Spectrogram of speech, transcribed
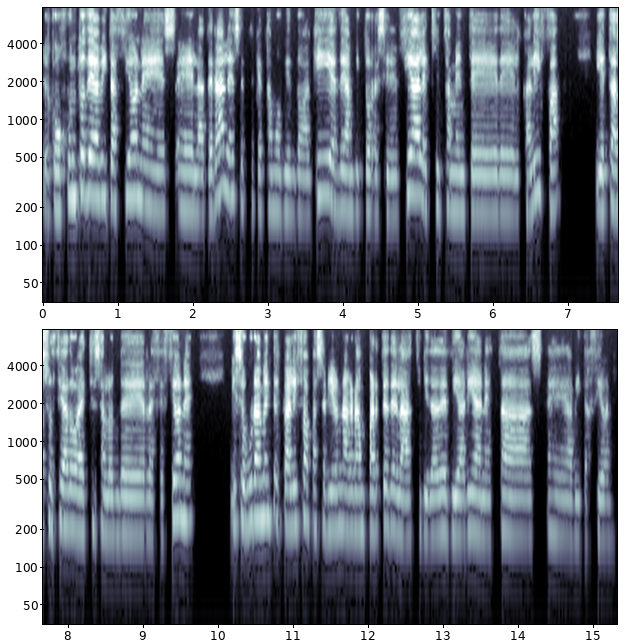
El conjunto de habitaciones eh, laterales, este que estamos viendo aquí, es de ámbito residencial, estrictamente del califa, y está asociado a este salón de recepciones. Y seguramente el califa pasaría una gran parte de las actividades diarias en estas eh, habitaciones.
